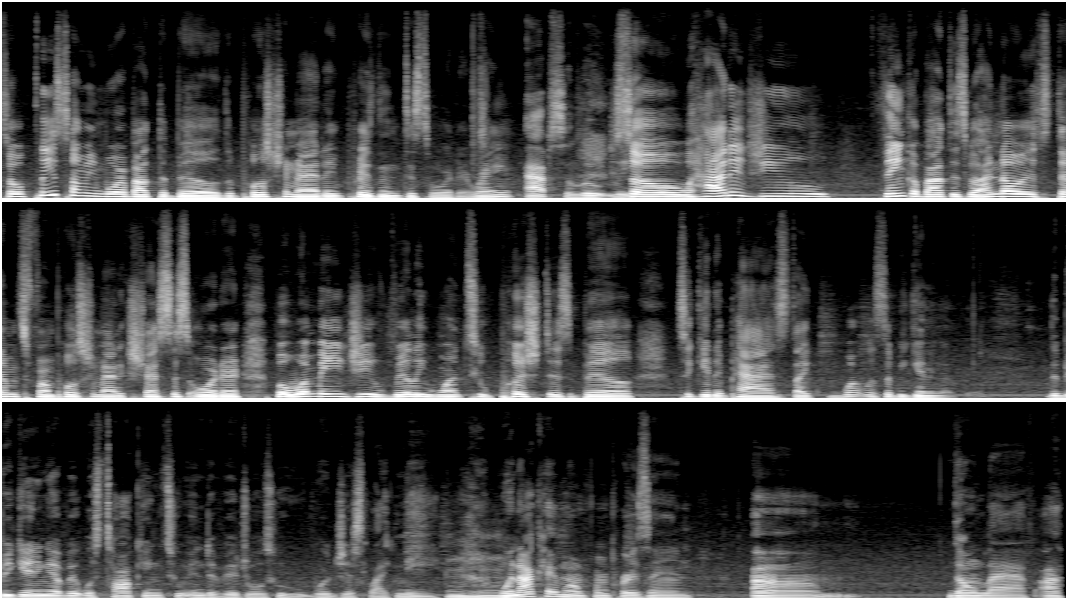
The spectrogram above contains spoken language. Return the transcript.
So please tell me more about the bill, the post traumatic prison disorder, right? Absolutely. So how did you think about this bill? I know it stems from post traumatic stress disorder, but what made you really want to push this bill to get it passed? Like what was the beginning of it? the beginning of it was talking to individuals who were just like me. Mm-hmm. When I came home from prison, um, don't laugh. I,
